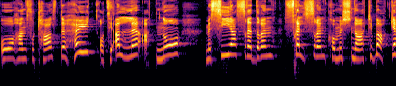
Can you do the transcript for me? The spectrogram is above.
Og han fortalte høyt og til alle at nå Messias, redderen, frelseren, kommer snart tilbake.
